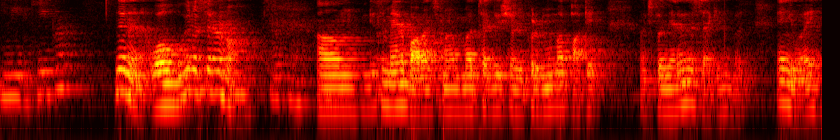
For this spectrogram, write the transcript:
You need to keep her? No, no, no. Well, we're going to send her home. Okay. Um, get some antibiotics. My, my technician already put them in my pocket. I'll explain that in a second. But anyway,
